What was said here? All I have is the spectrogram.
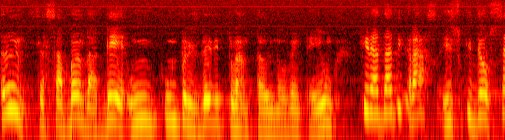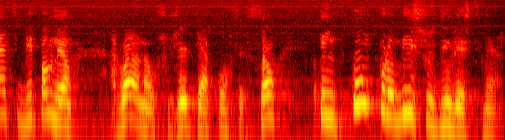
antes, essa banda B, um, um presidente de plantão em 91 queria dar de graça. Isso que deu 7 bi para a União. Agora não, o sujeito tem a concessão, tem compromissos de investimento.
